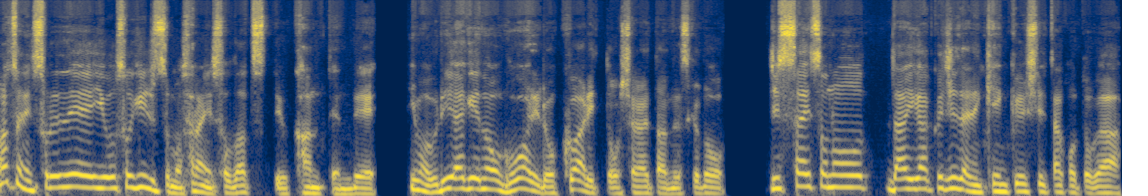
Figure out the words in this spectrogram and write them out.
まさにそれで要素技術もさらに育つっていう観点で、今売上の5割、6割っておっしゃられたんですけど、実際その大学時代に研究していたことが、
